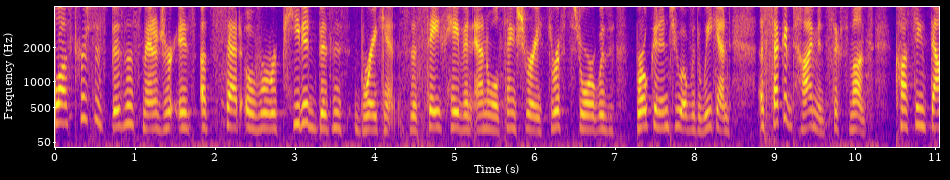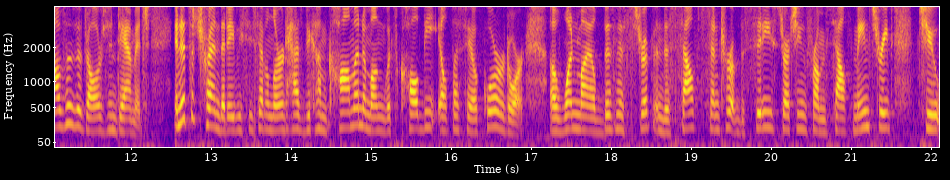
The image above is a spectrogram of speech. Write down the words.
Las Cruces business manager is upset over repeated business break-ins. The Safe Haven Animal Sanctuary thrift store was broken into over the weekend, a second time in six months, costing thousands of dollars in damage. And it's a trend that ABC7 learned has become common among what's called the El Paseo Corridor, a one-mile business strip in the south center of the city stretching from South Main Street to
